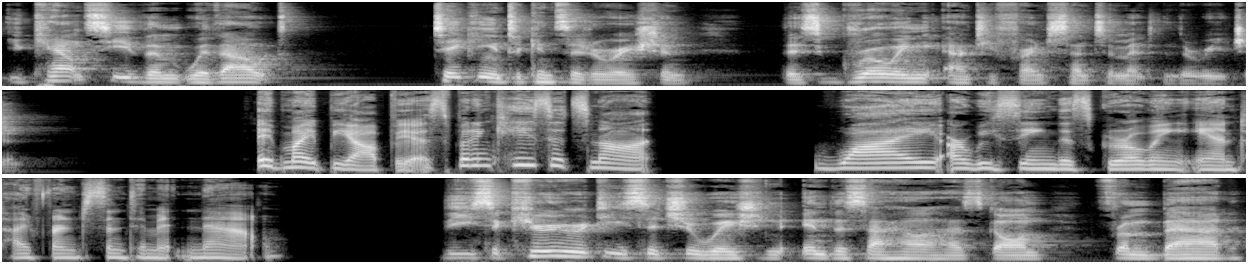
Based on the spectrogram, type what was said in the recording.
you can't see them without taking into consideration this growing anti French sentiment in the region. It might be obvious, but in case it's not, why are we seeing this growing anti French sentiment now? The security situation in the Sahel has gone from bad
